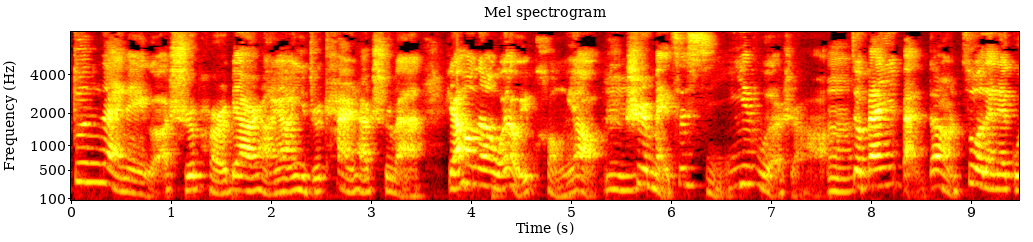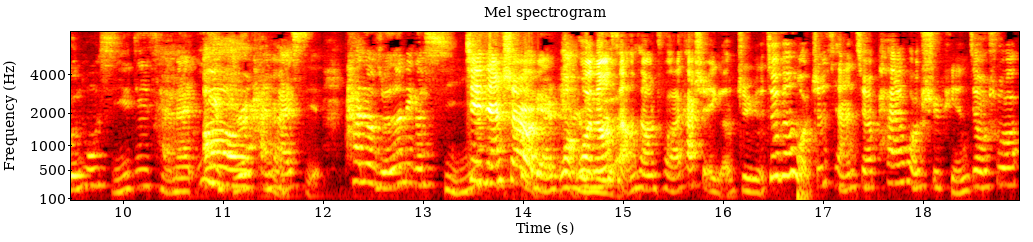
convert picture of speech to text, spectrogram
蹲在那个食盆儿边儿上，然后一直看着它吃完。然后呢，我有一朋友嗯是每次洗衣服的时候，嗯就搬一板凳坐在那滚筒洗衣机前面，哦一直看它洗，他就觉得那个洗衣这件事儿特别，治愈我我能想象出来，它是一个治愈，就跟我之前其实拍过视频，就是说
